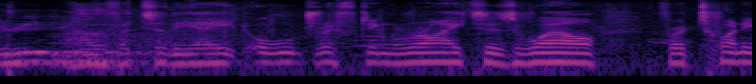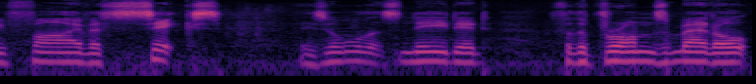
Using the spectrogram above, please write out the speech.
Over to the 8, all drifting right as well for a 25. A 6 is all that's needed for the bronze medal.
